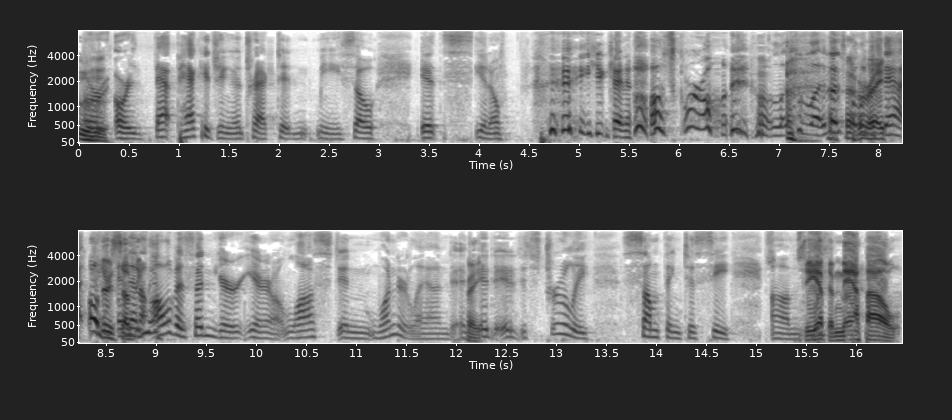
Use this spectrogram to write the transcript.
or, mm-hmm. or that packaging attracted me. So it's you know. you kind of oh squirrel let's let's go look Right. at that Oh, there's and then something there. all of a sudden you're you know lost in wonderland and Right. it, it's truly something to see um, So you have to map out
